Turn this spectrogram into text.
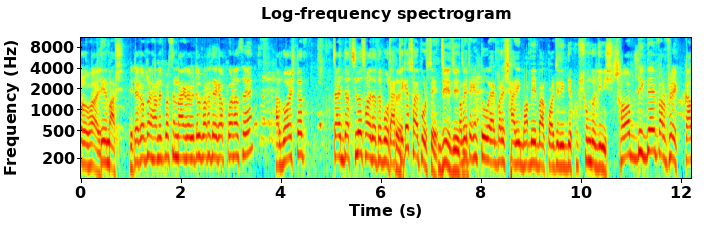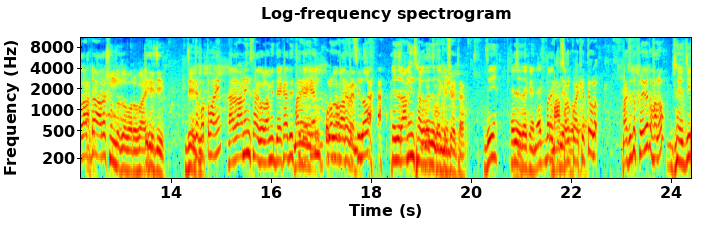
বড় ভাই। দেড় মাস। এটাকে আপনার হান্ড্রেড পার্সেন্ট নাগরা বিটল পাঠাতে করান আছে। আর বয়সটা চার দাঁত ছিল ছয় দাঁতে চার পড়ছে থেকে ছয় পড়ছে। জি, জি, তবে এটা কিন্তু একবারে শারীরিক ভাবে বা কোয়ালিটি দিক দিয়ে খুব সুন্দর জিনিস। সব দিক দিয়ে পারফেক্ট কালারটা আরও সুন্দর তো বড় ভাই। জি জি। এটা বর্তমানে? আর রানিং ছাগল আমি দেখা দিচ্ছি মানে দেখেন। ছিল। এই যে রানিং ছাগল এই যে দেখেন। বিষয়টা। জি এই যে দেখেন একবারে মাসল ভাই। ক্ষেত্রে বা যদি ফুলে গেলে ভালো? জি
